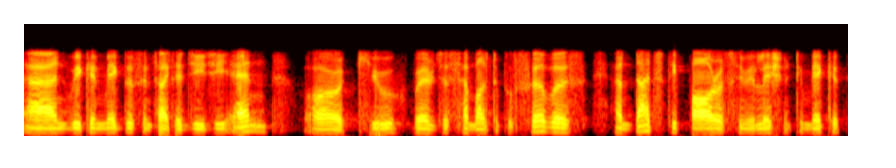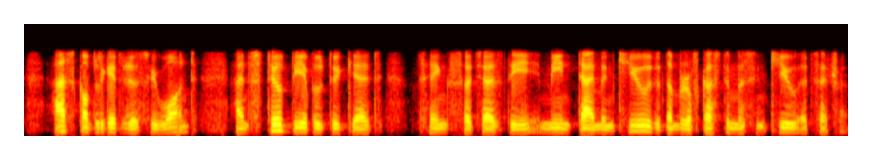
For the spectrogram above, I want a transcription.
and we can make this in fact a GGN or queue where we just have multiple servers, and that's the power of simulation to make it as complicated as we want and still be able to get things such as the mean time in queue, the number of customers in queue, etc.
